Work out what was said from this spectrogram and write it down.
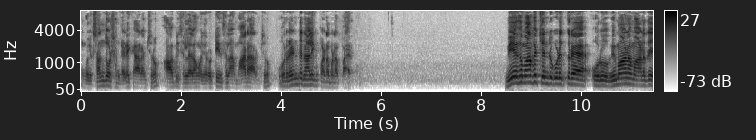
உங்களுக்கு சந்தோஷம் கிடைக்க ஆரம்பிச்சிடும் ஆஃபீஸில் எல்லாம் கொஞ்சம் ரொட்டீன்ஸ் எல்லாம் மாற ஆரம்பிச்சிடும் ஒரு ரெண்டு நாளைக்கு படபடப்பாக இருக்கும். வேகமாக சென்று கொடுக்கிற ஒரு விமானமானது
